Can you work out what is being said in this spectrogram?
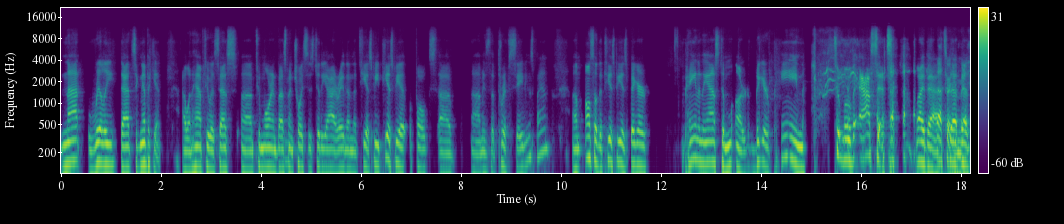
not really that significant? I would have to assess uh, to more investment choices to the IRA than the TSP. TSP, folks, uh, um, is the thrift savings plan. Um, also, the TSP is bigger pain in the ass to or bigger pain to move assets. My bad. That's what that, that,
